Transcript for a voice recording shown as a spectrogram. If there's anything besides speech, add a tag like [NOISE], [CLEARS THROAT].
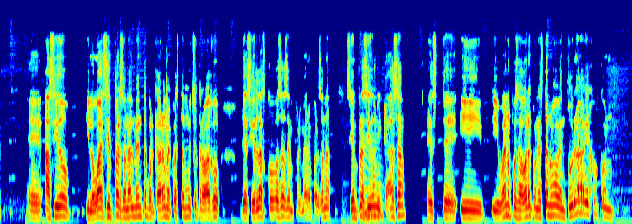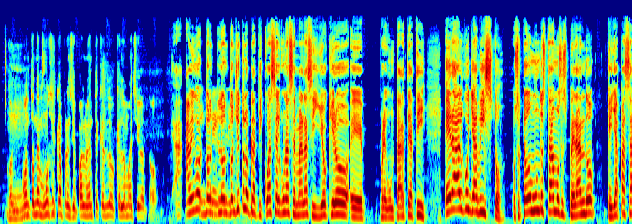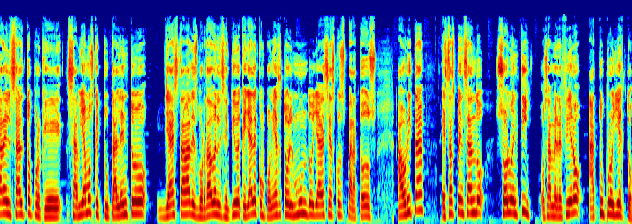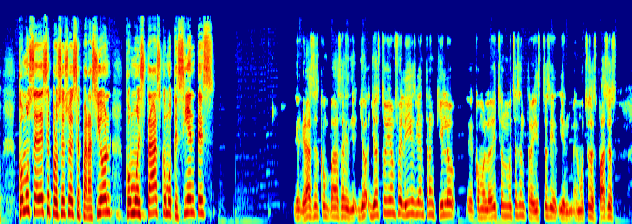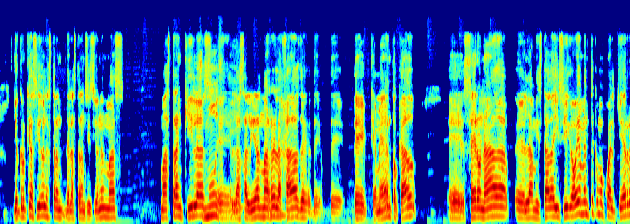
eh, ha sido, y lo voy a decir personalmente porque ahora me cuesta mucho trabajo decir las cosas en primera persona. Siempre ha sido mi casa. Este, y, y bueno, pues ahora con esta nueva aventura, viejo, con, con un montón de música principalmente, que es lo, que es lo más chido de todo. A- Amigo, don, don- don Cheto lo platicó hace algunas semanas y yo quiero eh, preguntarte a ti. ¿Era algo ya visto? O sea, todo el mundo estábamos esperando que ya pasara el salto porque sabíamos que tu talento ya estaba desbordado en el sentido de que ya le componías a todo el mundo, ya hacías cosas para todos. Ahorita estás pensando solo en ti, o sea, me refiero a tu proyecto. ¿Cómo se da ese proceso de separación? ¿Cómo estás? ¿Cómo te sientes? Gracias, compa. Said. Yo, yo estoy bien feliz, bien tranquilo. eh, como lo he dicho en muchas entrevistas y, en, muchos espacios, yo creo que ha sido de las transiciones más, más tranquilas, Muy- eh, las salidas más relajadas de, de- de- de que me hayan tocado. Eh, cero nada, eh, la amistad ahí sigue. Obviamente, como cualquier,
